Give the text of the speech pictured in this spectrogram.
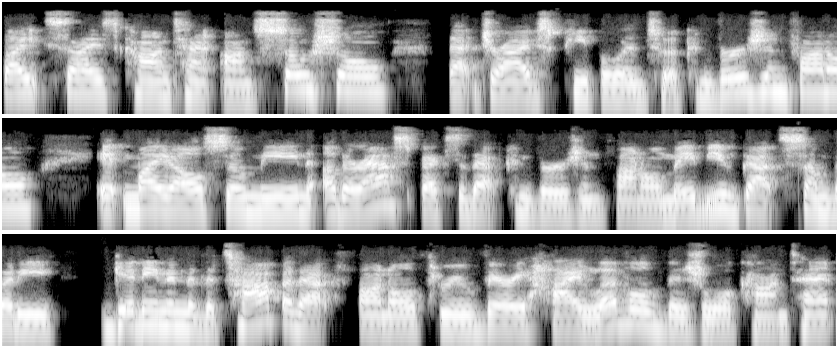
bite sized content on social that drives people into a conversion funnel. It might also mean other aspects of that conversion funnel. Maybe you've got somebody getting into the top of that funnel through very high level visual content,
